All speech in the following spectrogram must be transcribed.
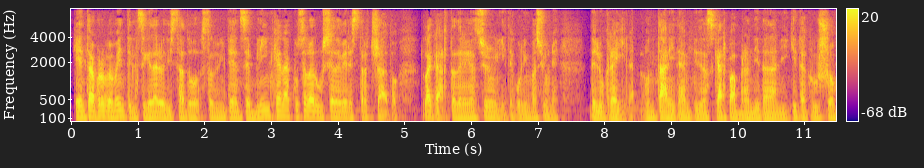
che entra proprio mentre il segretario di Stato statunitense Blinken accusa la Russia di aver stracciato la Carta delle Nazioni Unite con l'invasione dell'Ucraina. Lontani i tempi della scarpa brandita da Nikita Khrushchev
